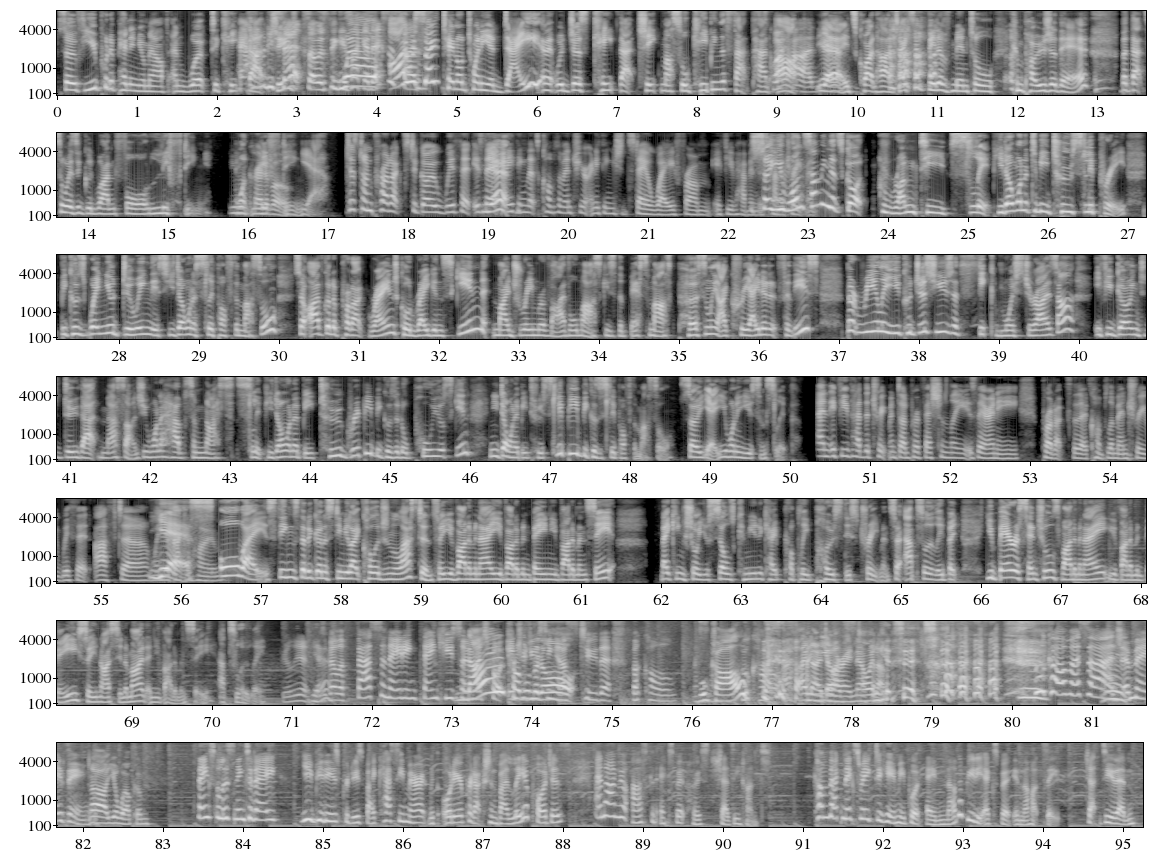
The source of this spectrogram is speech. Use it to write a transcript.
So if you put a pen in your mouth and work to keep How that many cheek, sets? I was thinking well, it's like an exercise. I would say 10 or 20 a day, and it would just keep that cheek muscle, keeping the fat pad quite up. hard, yeah. it's quite hard. It takes a bit of mental composure there, but that's always a good one for lifting. You Incredible. want lifting, yeah. Just on products to go with it, is there Yeah. anything that's complimentary or anything you should stay away from if you're having this So you want something that's got grunty slip. You don't want it to be too slippery because when you're doing this, you don't want to slip off the muscle. So I've got a product range called Reagan Skin. My Dream Revival mask is the best mask. Personally, I created it for this, but really you could just use a thick moisturizer if you're going to do that massage. You want to have some nice slip. You don't want to be too grippy because it'll pull your skin, and you don't want to be too slippy because you slip off the muscle. So yeah, you want to use some slip. And if you've had the treatment done professionally, is there any products that are complementary with it after when you're back at yes, home? always things that are going to stimulate collagen and elastin. So your vitamin A, your vitamin B, and your vitamin C. Making sure your cells communicate properly post this treatment. So absolutely, but your bare essentials: vitamin A, your vitamin B, so your niacinamide, and your vitamin C. Absolutely. Brilliant. Yeah. Isabella, fascinating. Thank you so No much for introducing us to the Bukal. Bukal. Bukal. I know. Don't worry. No one up. gets it. Bukal massage. Mm. Amazing. oh, you're welcome. Thanks for listening today. You Beauty is produced by Cassie Merritt with audio production by Leah Porges, and I'm your Ask an Expert host, Shazzy Hunt. Come back next week to hear me put another beauty expert in the hot seat. Chat to you then.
